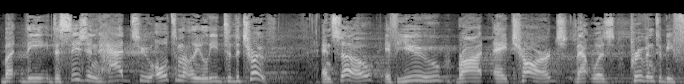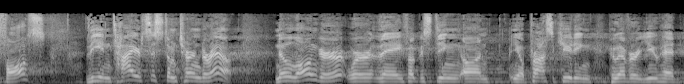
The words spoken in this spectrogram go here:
but the decision had to ultimately lead to the truth. And so, if you brought a charge that was proven to be false, the entire system turned around. No longer were they focusing on, you know, prosecuting whoever you had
